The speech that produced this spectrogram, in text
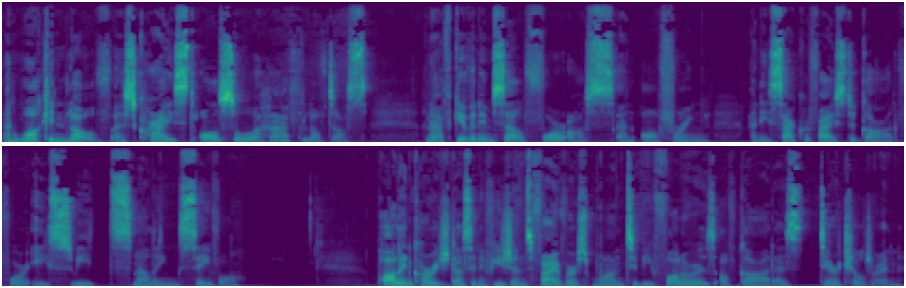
and walk in love as Christ also hath loved us, and hath given himself for us an offering and a sacrifice to God for a sweet smelling savour. Paul encouraged us in Ephesians 5, verse 1 to be followers of God as dear children.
